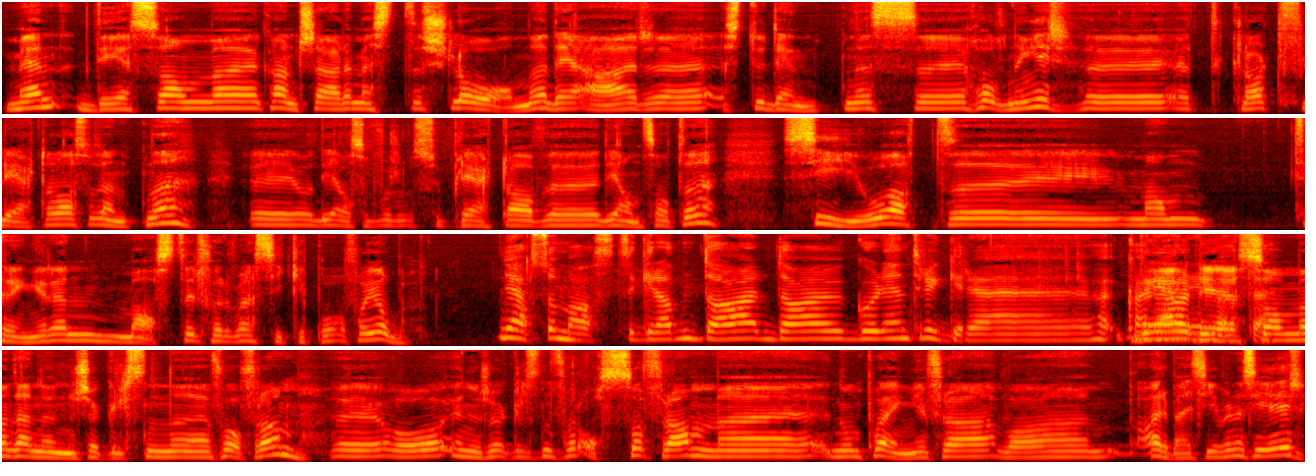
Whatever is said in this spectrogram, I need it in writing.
Men det som eh, kanskje er det mest slående, det er eh, studentenes eh, holdninger. Et klart flertall av studentene, og de er også supplert av de ansatte, sier jo at man trenger en master for å være sikker på å få jobb. Ja, Så mastergraden, da, da går det en tryggere karriere Det er det som denne undersøkelsen får fram. Og undersøkelsen får også fram noen poenger fra hva arbeidsgiverne sier.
